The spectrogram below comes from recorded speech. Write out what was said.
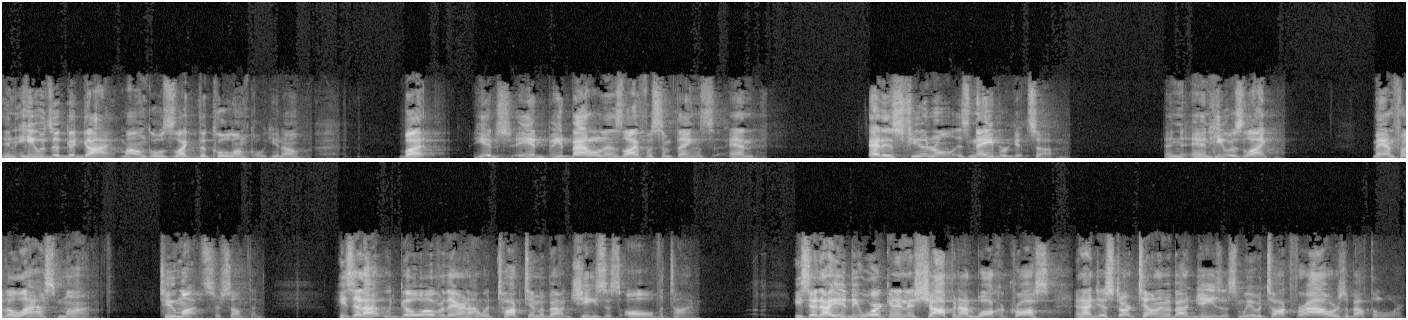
and he was a good guy. My uncle was like the cool uncle, you know. But He had, he had he'd battled in his life with some things, and at his funeral, his neighbor gets up, and, and he was like, Man, for the last month, two months or something, he said, I would go over there and I would talk to him about Jesus all the time. He said, he'd be working in his shop and I'd walk across and I'd just start telling him about Jesus. And we would talk for hours about the Lord.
